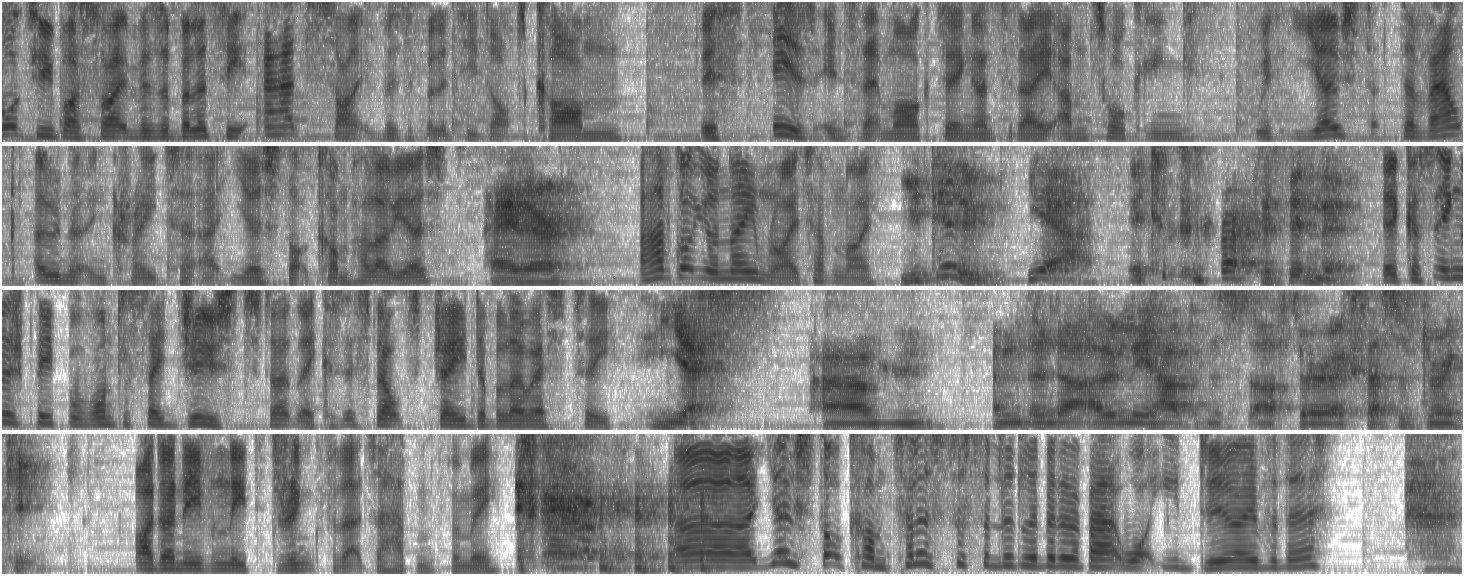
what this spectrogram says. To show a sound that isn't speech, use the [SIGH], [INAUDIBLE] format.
Brought to you by Site Visibility at sitevisibility.com. This is Internet Marketing, and today I'm talking with Joost de Valk, owner and creator at Yoast.com. Hello, Joost. Hey there. I have got your name right, haven't I? You do, yeah. It took some practice, didn't it? Because English people want to say juiced, don't they? Because it's spelled J O O S T. Yes. Um, and, and that only happens after excessive drinking. I don't even need to drink for that to happen for me. [LAUGHS] uh, Yoast.com, tell us just a little bit about what you do over there.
